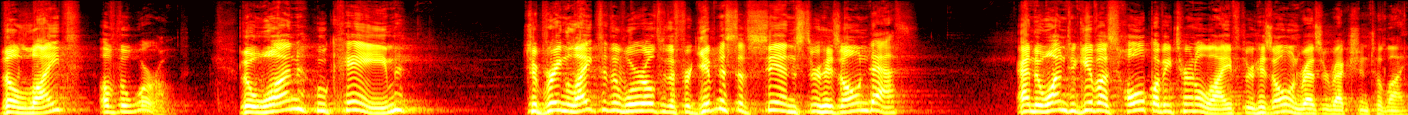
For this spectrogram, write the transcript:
the light of the world. The one who came to bring light to the world through the forgiveness of sins through his own death, and the one to give us hope of eternal life through his own resurrection to life.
